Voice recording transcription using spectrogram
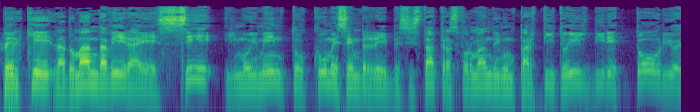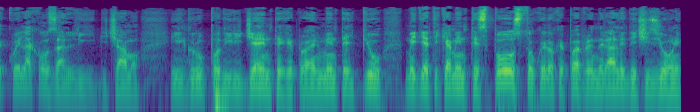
Perché la domanda vera è se il movimento, come sembrerebbe, si sta trasformando in un partito e il direttorio è quella cosa lì, diciamo, il gruppo dirigente che probabilmente è il più mediaticamente esposto, quello che poi prenderà le decisioni,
